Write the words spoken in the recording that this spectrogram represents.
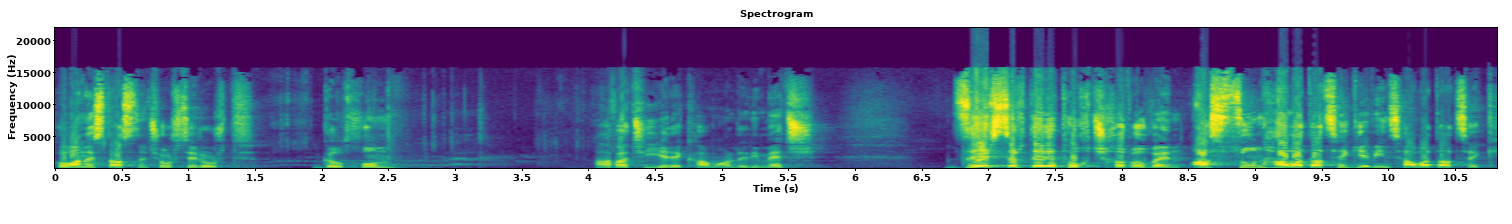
Հովանես 14-րդ գլխում առաջի 3 համարների մեջ Ձեր սրտերը թող չխռովեն, Աստծուն հավատացեք եւ ինձ հավատացեք։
